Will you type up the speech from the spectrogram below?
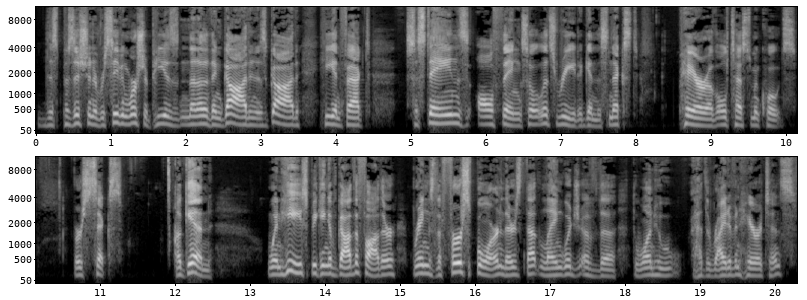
this position of receiving worship, he is none other than God, and as God, he in fact sustains all things. So let's read again this next pair of Old Testament quotes. Verse 6. Again, when he, speaking of God the Father, brings the firstborn, there's that language of the, the one who had the right of inheritance,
